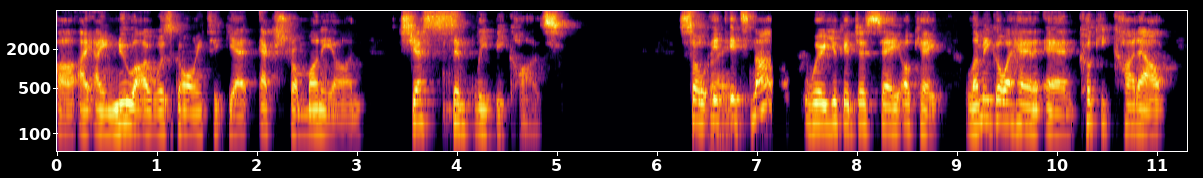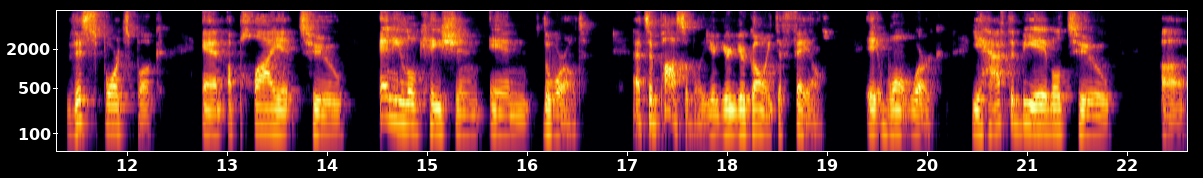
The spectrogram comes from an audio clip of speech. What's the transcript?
uh, I, I, knew I was going to get extra money on just simply because. So right. it, it's not where you could just say, okay, let me go ahead and cookie cut out this sports book and apply it to any location in the world. That's impossible. You're, you're, you're going to fail. It won't work. You have to be able to uh,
